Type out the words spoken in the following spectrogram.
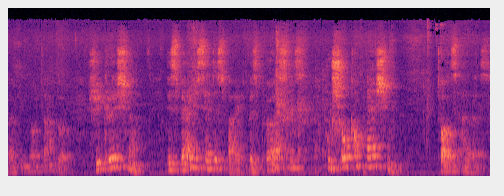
Bhaktivinoda Thakur, Sri Krishna is very satisfied with persons who show compassion towards others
